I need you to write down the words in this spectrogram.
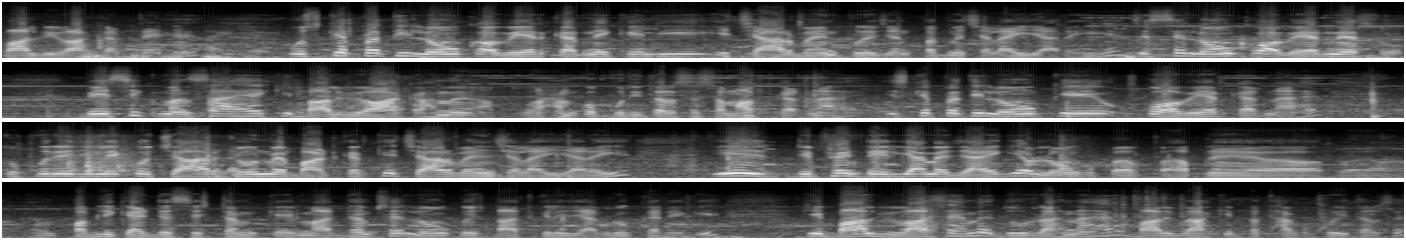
बाल विवाह करते हैं। उसके प्रति लोगों को अवेयर करने के लिए ये चार बहन पूरे जनपद में चलाई जा रही है, जिससे लोगों को अवेयरनेस हो। बेसिक मंशा है कि बाल विवाह का हमें, हमको पूरी तरह से समाप्त करना है। इसके प्रति लोगों के, को अवेयर करना है। तो पूरे ज़िले को चार जोन में बांट करके चार वैन चलाई जा रही है। ये डिफरेंट एरिया में जाएगी और लोगों को अपने पब्लिक एड्रेस सिस्टम के माध्यम से लोगों को इस बात के लिए जागरूक करेगी कि बाल विवाह से हमें दूर रहना है, बाल विवाह की प्रथा को पूरी तरह से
